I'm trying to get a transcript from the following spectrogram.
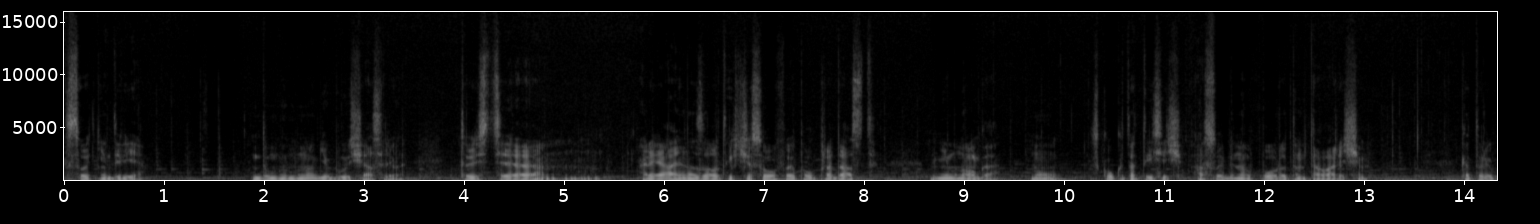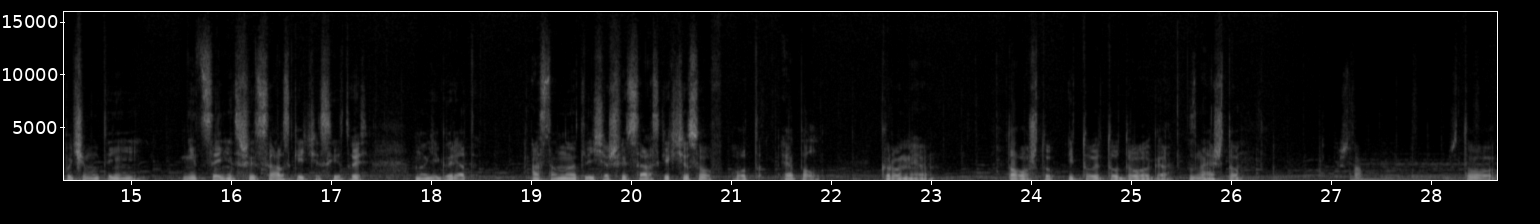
сотни-две. Думаю, многие будут счастливы. То есть э, реально золотых часов Apple продаст немного. Ну, сколько-то тысяч, особенно поротым товарищам которые почему-то не, не ценят швейцарские часы. То есть многие говорят, основное отличие швейцарских часов от Apple, кроме того, что и то, и то дорого, знаешь что? Что? Что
